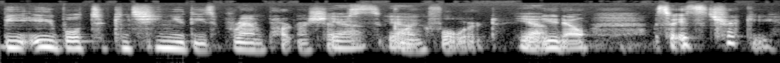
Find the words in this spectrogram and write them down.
be able to continue these brand partnerships yeah. going forward? Yeah. You know, so it's tricky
